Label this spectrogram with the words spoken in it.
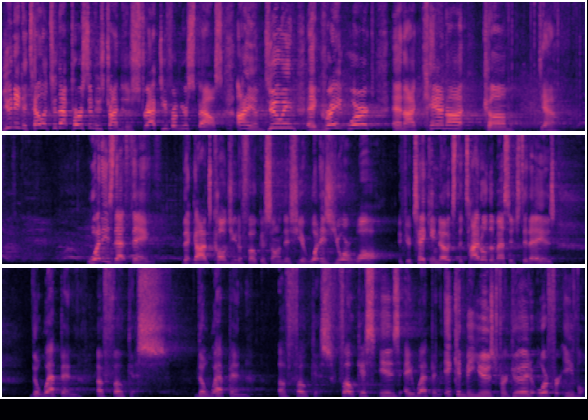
You need to tell it to that person who's trying to distract you from your spouse. I am doing a great work and I cannot come down. What is that thing that God's called you to focus on this year? What is your wall? If you're taking notes, the title of the message today is The Weapon of Focus. The Weapon of Focus. Focus is a weapon, it can be used for good or for evil.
